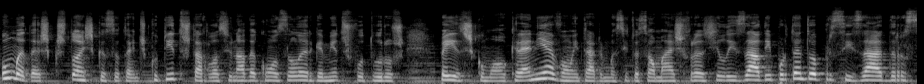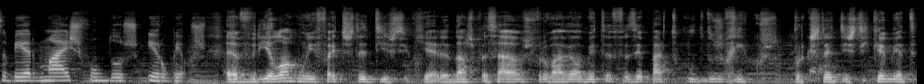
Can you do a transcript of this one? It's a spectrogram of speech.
Uma das questões que se tem discutido está relacionada com os alargamentos futuros. Países como a Ucrânia vão entrar numa situação mais fragilizada e, portanto, a precisar de receber mais fundos europeus. Haveria logo um efeito estatístico, que era nós passávamos provavelmente a fazer parte do clube dos ricos, porque estatisticamente,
